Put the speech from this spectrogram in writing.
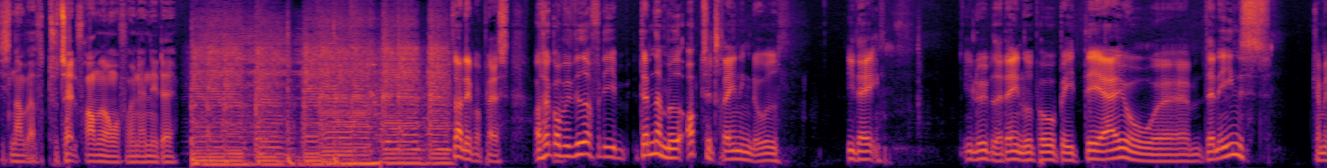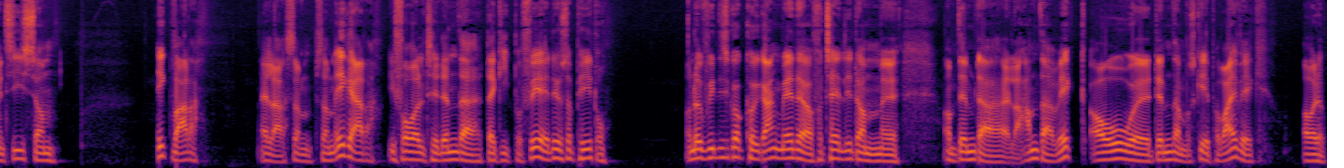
de sådan har været totalt fremmede over for hinanden i dag. Så er det på plads. Og så går vi videre, fordi dem, der møder op til træning derude i dag, i løbet af dagen ude på OB, det er jo øh, den eneste, kan man sige, som ikke var der. Eller som, som ikke er der i forhold til dem, der, der gik på ferie. Det er jo så Pedro. Og nu kan vi lige så godt gå i gang med det og fortælle lidt om, øh, om dem, der, eller ham, der er væk, og øh, dem, der måske er på vej væk, og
